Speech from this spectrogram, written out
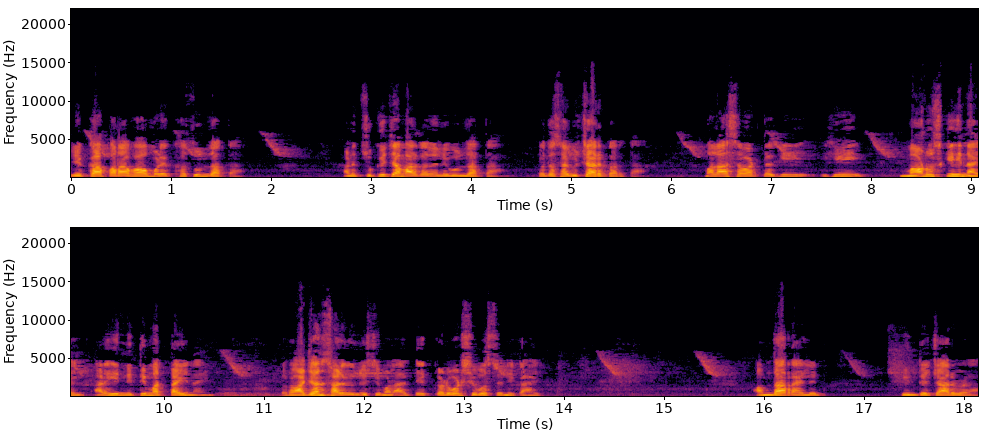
एका पराभवामुळे खचून जाता. आणि चुकीच्या मार्गाने निघून जाता किंवा तसा विचार करता. मला असं वाटतं की ही माणुसकीही नाही आणि ही नीतिमत्ताही नाही. राजन साळवींविषयी म्हणा ते कडवट शिवसैनिक आहेत. आमदार राहिलेत तीन ते चार वेळा.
